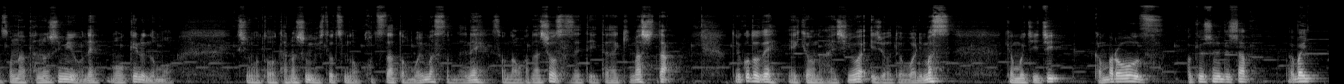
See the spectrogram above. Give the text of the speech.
そんな楽しみをね設けるのも仕事を楽しむ一つのコツだと思いますのでねそんなお話をさせていただきました。ということでえ今日の配信は以上で終わります。今日も一日頑張ろう。おきよしのりでした。バイバイ。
